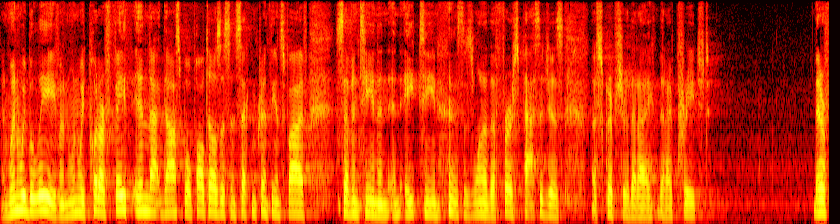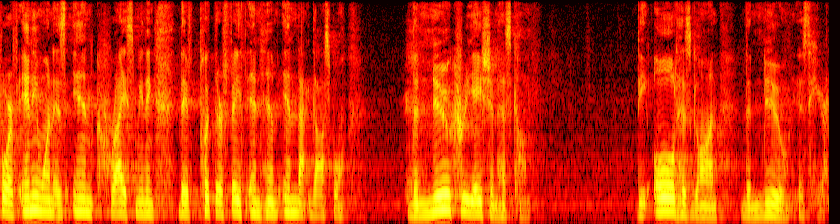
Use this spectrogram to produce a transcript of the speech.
And when we believe and when we put our faith in that gospel, Paul tells us in 2 Corinthians 5 17 and, and 18, this is one of the first passages of scripture that I, that I preached. Therefore, if anyone is in Christ, meaning they've put their faith in him in that gospel, the new creation has come. The old has gone, the new is here.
